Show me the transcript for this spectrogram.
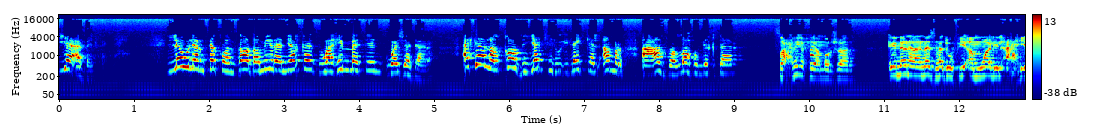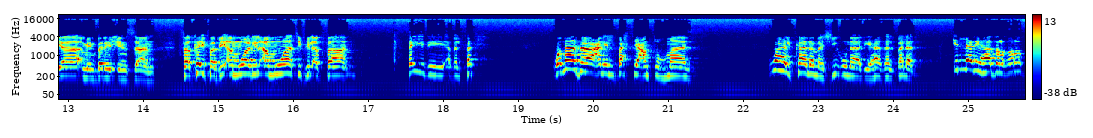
يا أبا الفتح لو لم تكن ذا ضمير يقظ وهمة وجدارة. أكان القاضي يكل إليك الأمر أعز الله مقدارة؟ صحيح يا مرجانة. إننا نزهد في أموال الأحياء من بني الإنسان. فكيف بأموال الأموات في الأكفان؟ سيدي أبا الفتح وماذا عن البحث عن طهماز وهل كان مجيئنا لهذا البلد إلا لهذا الغرض؟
